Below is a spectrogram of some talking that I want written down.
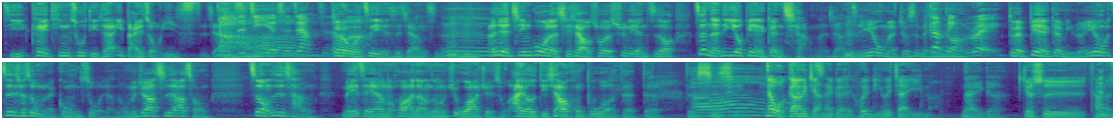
底可以听出底下一百种意思，这样子。你自己也是这样子的对我自己也是这样子的。嗯而且经过了写小说的训练之后，这能力又变得更强了，这样子，嗯因为我们就是每天更敏锐。对，变得更敏锐，因为我这就是我们的工作，这样子，我们就要是要从这种日常没怎样的话当中去挖掘出，哎呦，底下好恐怖哦的的的事情。哦那我刚刚讲那个会你会在意吗？哪一个？就是他们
